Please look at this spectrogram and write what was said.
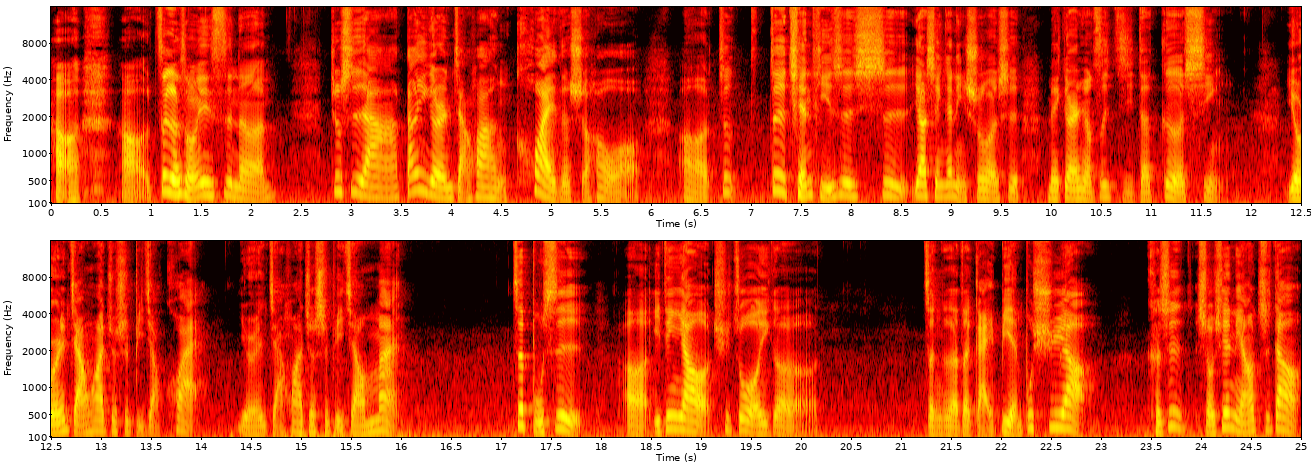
好好，这个什么意思呢？就是啊，当一个人讲话很快的时候哦，呃，这。这前提是是要先跟你说的是，每个人有自己的个性，有人讲话就是比较快，有人讲话就是比较慢，这不是呃一定要去做一个整个的改变，不需要。可是首先你要知道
